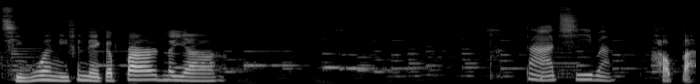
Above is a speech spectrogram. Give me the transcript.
请问你是哪个班的呀？大七吧。好吧，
